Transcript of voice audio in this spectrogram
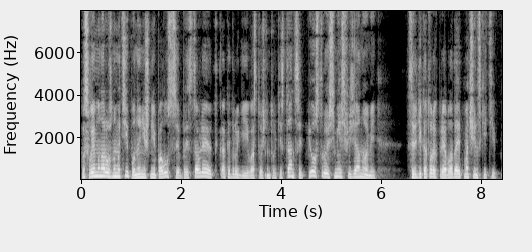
По своему наружному типу нынешние полусцы представляют, как и другие восточно-туркестанцы, пеструю смесь физиономий – среди которых преобладает мачинский тип.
